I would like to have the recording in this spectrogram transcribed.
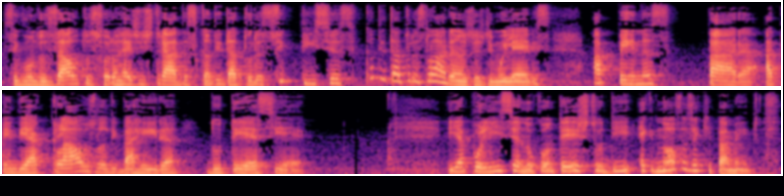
Segundo os autos, foram registradas candidaturas fictícias, candidaturas laranjas de mulheres, apenas para atender à cláusula de barreira do TSE e a polícia no contexto de novos equipamentos.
